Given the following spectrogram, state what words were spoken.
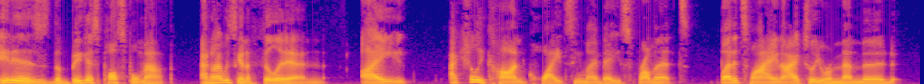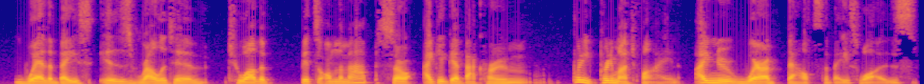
It is the biggest possible map, and I was going to fill it in. I actually can't quite see my base from it, but it's fine. I actually remembered where the base is relative to other bits on the map, so I could get back home pretty pretty much fine. I knew whereabouts the base was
